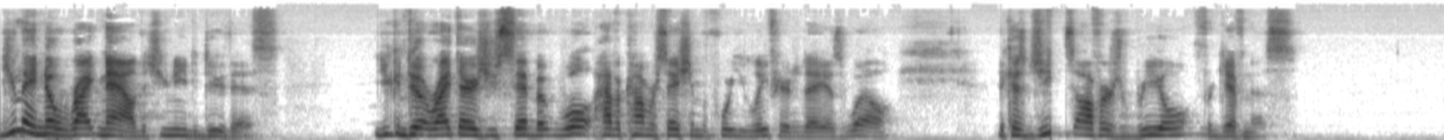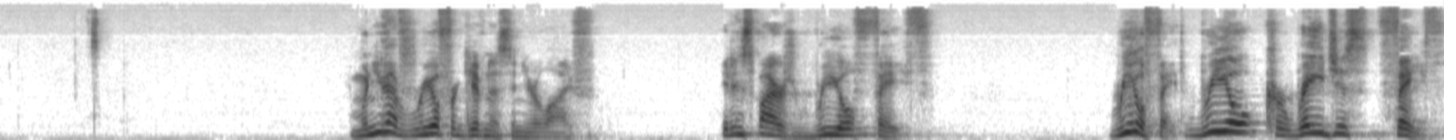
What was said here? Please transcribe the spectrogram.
you may know right now that you need to do this you can do it right there as you sit but we'll have a conversation before you leave here today as well because jesus offers real forgiveness and when you have real forgiveness in your life it inspires real faith Real faith, real courageous faith.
